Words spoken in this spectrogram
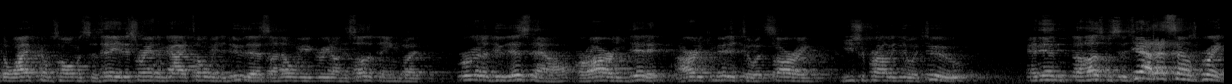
The wife comes home and says, Hey, this random guy told me to do this. I know we agreed on this other thing, but we're going to do this now, or I already did it. I already committed to it. Sorry. You should probably do it too. And then the husband says, Yeah, that sounds great.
